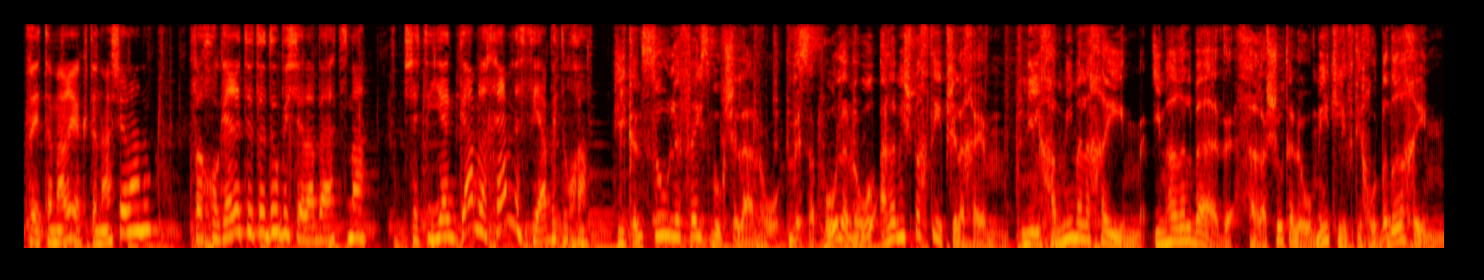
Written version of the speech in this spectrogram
ותמרי הקטנה שלנו כבר חוגרת את הדובי שלה בעצמה. שתהיה גם לכם נסיעה בטוחה. היכנסו לפייסבוק שלנו וספרו לנו על המשפחתיפ שלכם. נלחמים על החיים עם הרלב"ד, הרשות הלאומית לבטיחות בדרכים.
